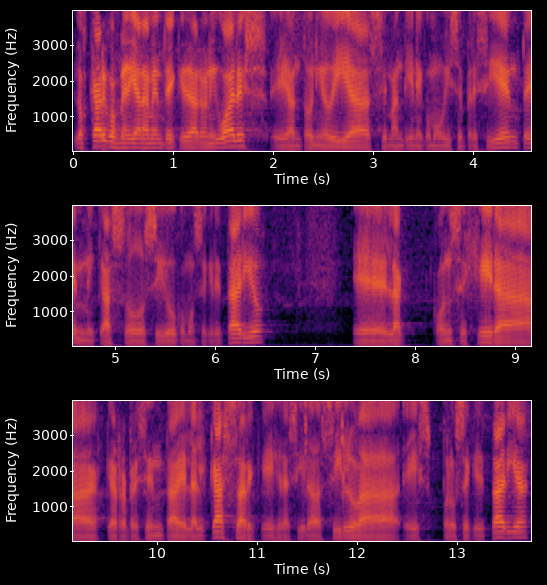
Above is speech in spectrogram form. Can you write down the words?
Los cargos medianamente quedaron iguales, eh, Antonio Díaz se mantiene como vicepresidente, en mi caso sigo como secretario, la consejera que representa el Alcázar, que es Graciela da Silva, es prosecretaria,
